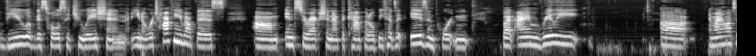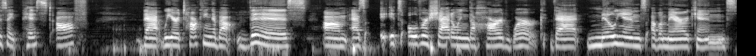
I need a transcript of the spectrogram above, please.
view of this whole situation, you know, we're talking about this um, insurrection at the Capitol because it is important, but I'm really, uh, am I allowed to say pissed off that we are talking about this um, as it's overshadowing the hard work that millions of Americans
